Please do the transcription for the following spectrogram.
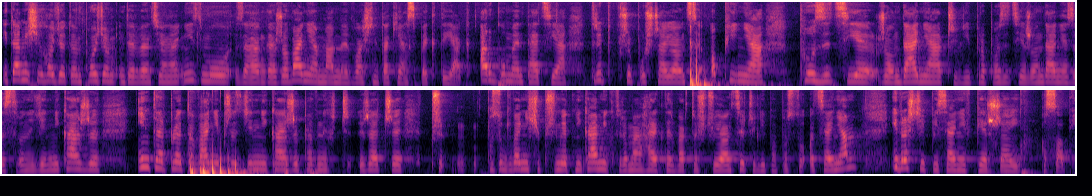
I tam, jeśli chodzi o ten poziom interwencjonizmu, zaangażowania, mamy właśnie takie aspekty jak argumentacja, tryb przypuszczający, opinia, pozycje żądania, czyli propozycje żądania ze strony dziennikarzy, interpretowanie przez dziennikarzy pewnych rzeczy, przy, posługiwanie się przymiotnikami, które mają charakter wartościujący, czyli po prostu oceniam i wreszcie pisanie w pierwszej osobie.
